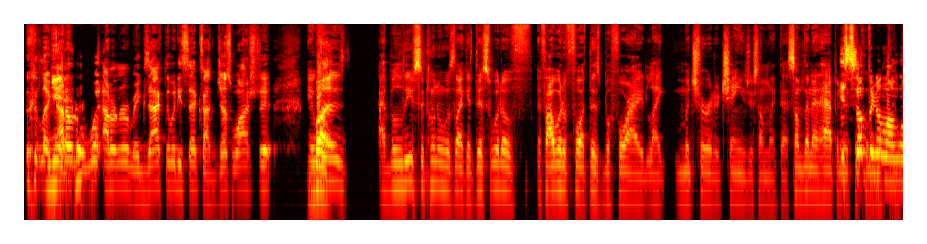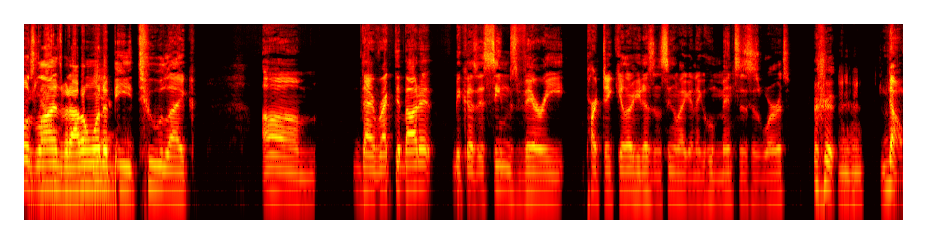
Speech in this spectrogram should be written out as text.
like Yeah. I don't know what I don't remember exactly what he said 'cause I just watched it. It but was I believe Sukuna was like if this would have if I would have fought this before I like matured or changed or something like that. Something that happened. it's something along those lines, but I don't want to Yeah. be too like um direct about it because it seems very particular. He doesn't seem like a nigga who minces his words. Mhm. No,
